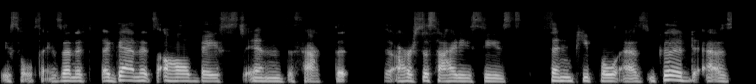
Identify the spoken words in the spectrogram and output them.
these whole things and it's again it's all based in the fact that our society sees thin people as good as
